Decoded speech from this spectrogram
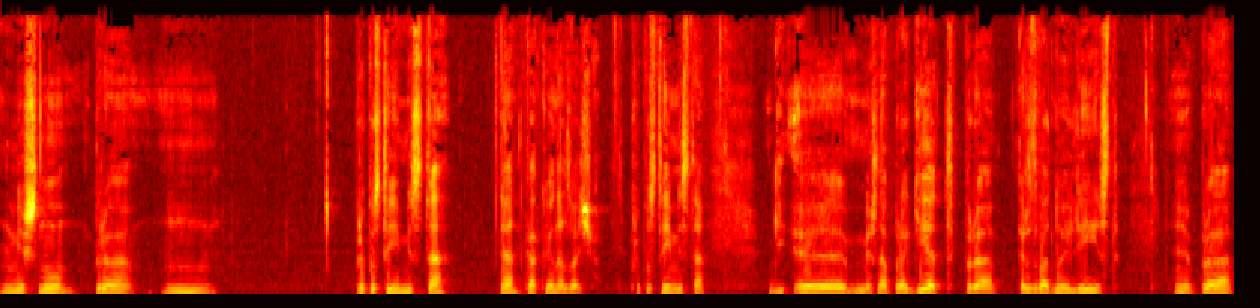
Мишну про, про пустые места, да, как ее назвать еще? Про пустые места. Э, Мишна про гет, про разводной лист, э, про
